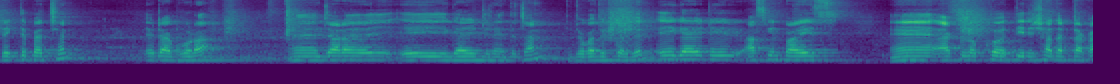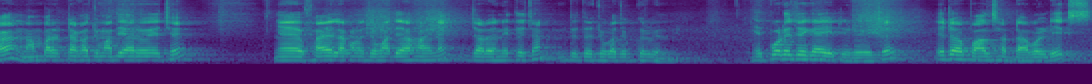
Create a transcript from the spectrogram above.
দেখতে পাচ্ছেন, এটা ঘোড়া। যারা এই- এই গাড়িটি নিতে চান, যোগাযোগ করবেন। এই গাড়িটির আস্কিন প্রাইস এক লক্ষ তিরিশ হাজার টাকা। নাম্বারের টাকা জমা দেওয়া রয়েছে। ফাইল এখনও জমা দেওয়া হয় নাই। যারা নিতে চান, দ্রুত যোগাযোগ করবেন। এরপরে যে গাড়িটি রয়েছে এটা Pulsar double disc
